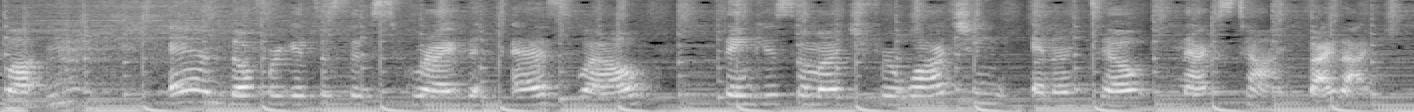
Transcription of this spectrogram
Button and don't forget to subscribe as well. Thank you so much for watching and until next time. Bye bye.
